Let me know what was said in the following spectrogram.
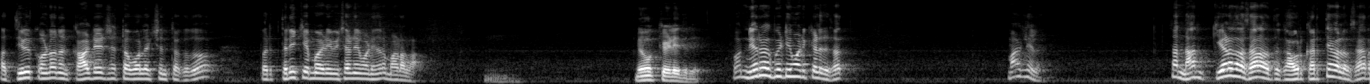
ಅದು ತಿಳ್ಕೊಂಡು ನನ್ನ ಕಾಂಡಿಡೇಟ್ಸ್ ಡೇಟ್ ಟವಲ್ ಎಕ್ಷನ್ ತೆಗೆದು ಬರೀ ತನಿಖೆ ಮಾಡಿ ವಿಚಾರಣೆ ಮಾಡಿ ಅಂದರೆ ಮಾಡಲ್ಲ. ನೀವು ಕೇಳಿದ್ರಿ. ಅವ್ರು ನೇರವಾಗಿ ಭೇಟಿ ಮಾಡಿ ಕೇಳಿದೆ ಸರ್. ಮಾಡಲಿಲ್ಲ. ಸರ್ ನಾನು ಕೇಳಿದ್ರೆ ಸರ್ ಅದಕ್ಕೆ ಅವ್ರ ಕರ್ತವ್ಯ ಅಲ್ವ ಸರ್?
